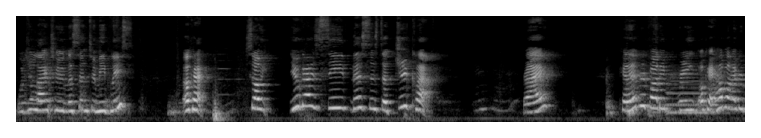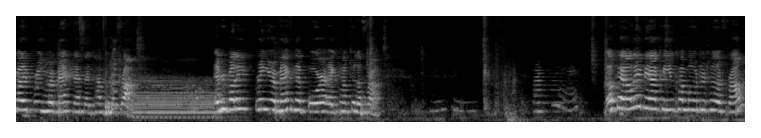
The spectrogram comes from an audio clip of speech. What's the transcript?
would you like to listen to me, please? Okay, so you guys see this is the G clef, right? Can everybody bring, okay, how about everybody bring your magnets and come to the front? Everybody bring your magnet board and come to the front. Okay, Olivia, can you come over to the front?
